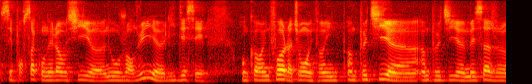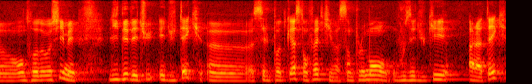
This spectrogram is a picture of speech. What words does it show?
c'est pour ça qu'on est là aussi, euh, nous, aujourd'hui. Euh, L'idée, c'est, encore une fois, là, tu vois, un petit, euh, un petit euh, message euh, entre deux aussi, mais l'idée d'Edu EduTech, euh, c'est le podcast, en fait, qui va simplement vous éduquer à la tech.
